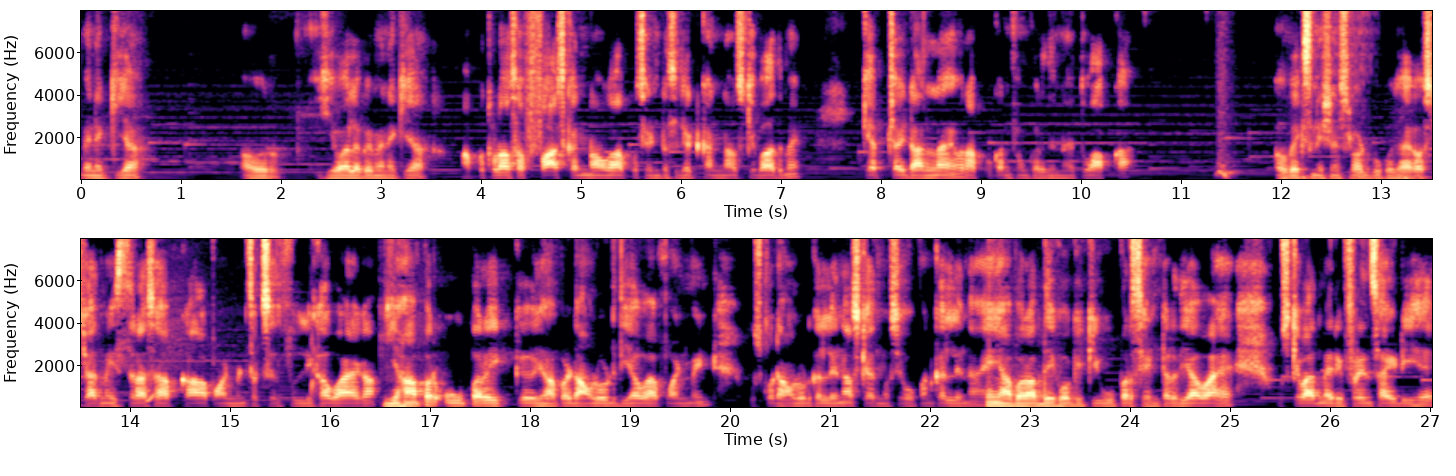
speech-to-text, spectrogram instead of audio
मैंने किया और ये वाला पे मैंने किया। आपको थोड़ा सा फास्ट करना होगा, आपको सेंटर सेलेक्ट करना है, उसके बाद में कैप्चा डालना है और आपको कंफर्म कर देना है। तो आपका वैक्सीनेशन स्लॉट बुक हो जाएगा। उसके बाद में इस तरह से आपका अपॉइंटमेंट सक्सेसफुल लिखा हुआ आएगा। यहाँ पर ऊपर एक, यहाँ पर डाउनलोड दिया हुआ अपॉइंटमेंट उसको डाउनलोड कर लेना, उसके बाद में उसे ओपन कर लेना है। यहाँ पर आप देखोगे कि ऊपर सेंटर दिया हुआ है। उसके बाद में रेफरेंस आईडी है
